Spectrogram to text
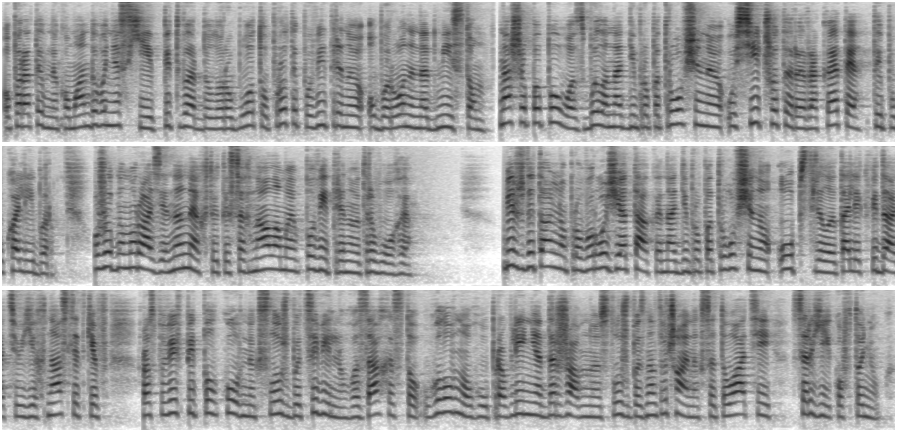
Оперативне командування Схід підтвердило роботу протиповітряної оборони над містом. Наше ППО збило над Дніпропетровщиною усі чотири ракети типу калібр. У жодному разі не нехтуйте сигналами повітряної тривоги. Більш детально про ворожі атаки на Дніпропетровщину, обстріли та ліквідацію їх наслідків розповів підполковник служби цивільного захисту головного управління Державної служби з надзвичайних ситуацій Сергій Ковтонюк.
